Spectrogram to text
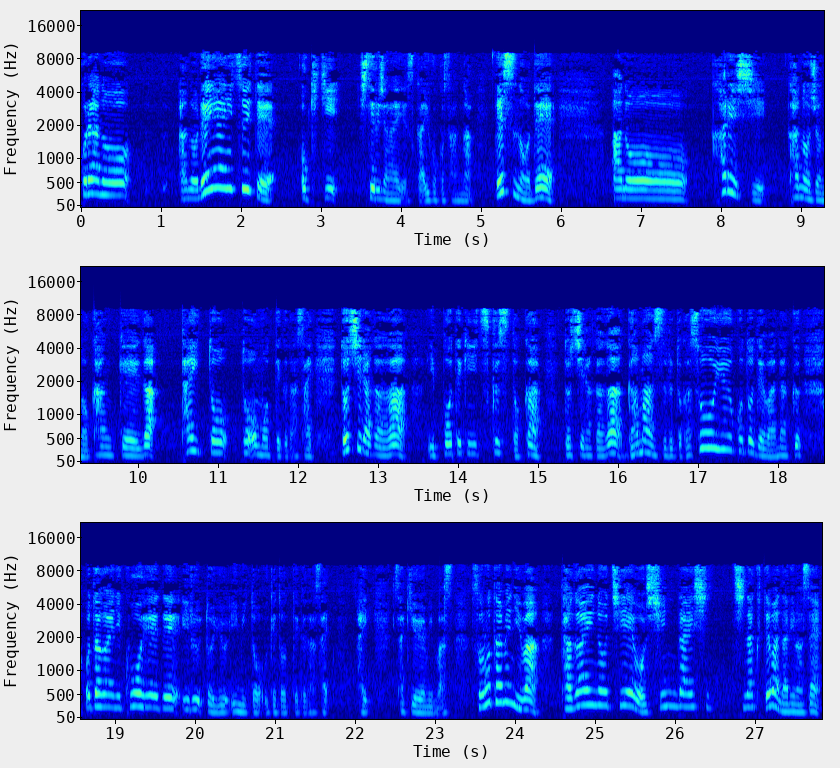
これあのあの恋愛についてお聞きしてるじゃないですかゆここさんが。ですのであの彼氏彼女の関係が対等と思ってください。どちらかが一方的に尽くすとかどちらかが我慢するとかそういうことではなくお互いに公平でいるという意味と受け取ってください。はい。先を読みます。そのためには互いの知恵を信頼ししなくてはなりません。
